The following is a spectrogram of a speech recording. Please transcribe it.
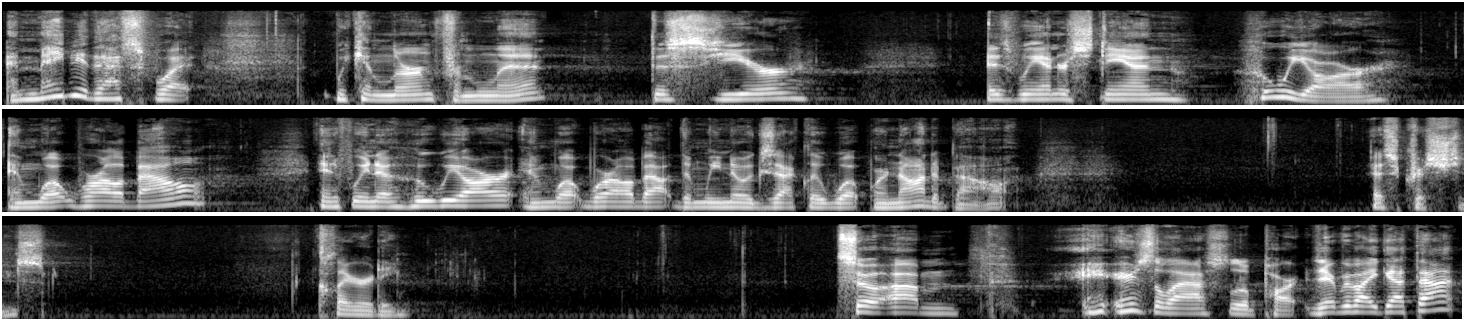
And maybe that's what we can learn from Lent this year as we understand who we are and what we're all about. And if we know who we are and what we're all about, then we know exactly what we're not about as Christians. Clarity. So um, here's the last little part. Did everybody get that?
